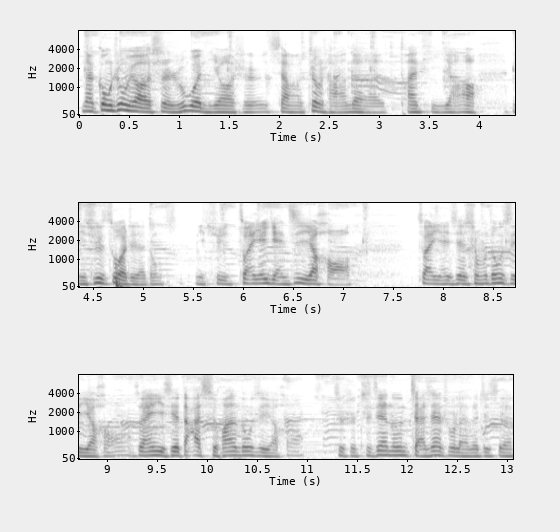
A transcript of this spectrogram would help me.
那更重要的是，如果你要是像正常的团体一样啊，你去做这些东西，你去钻研演技也好，钻研一些什么东西也好，钻研一些大家喜欢的东西也好，就是直接能展现出来的这些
